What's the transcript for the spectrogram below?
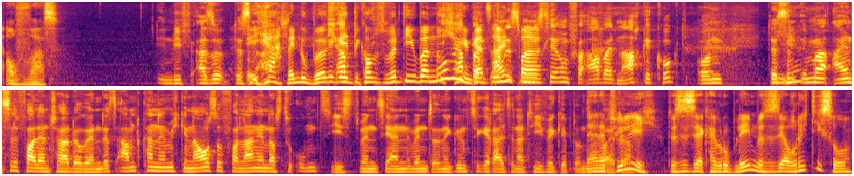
Auf was? Inwief also das Ja, wenn du Bürgergeld hab- bekommst, wird die übernommen. Ich habe beim ganz einfach. Bundesministerium für Arbeit nachgeguckt und das sind Ja. immer Einzelfallentscheidungen. Das Amt kann nämlich genauso verlangen, dass du umziehst, wenn, sie ein, wenn es eine günstigere Alternative gibt und Ja, so weiter. natürlich. Das ist ja kein Problem. Das ist ja auch richtig so.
